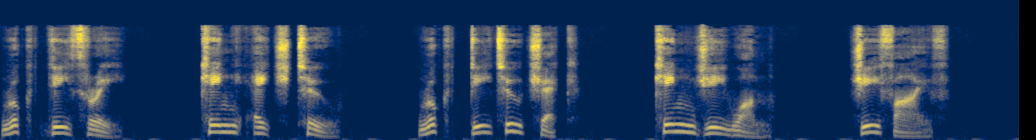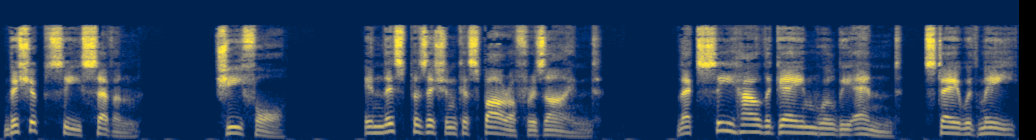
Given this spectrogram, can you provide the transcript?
Rook d3. King h2. Rook d2 check. King g1. g5. Bishop c7. g4. In this position Kasparov resigned. Let's see how the game will be end, stay with me,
